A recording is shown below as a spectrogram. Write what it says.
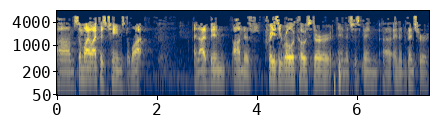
Um, so my life has changed a lot. And I've been on this crazy roller coaster, and it's just been uh, an adventure.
